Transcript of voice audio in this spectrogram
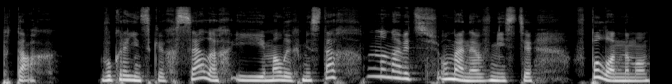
птах. В українських селах і малих містах, ну навіть у мене в місті, в полонному.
